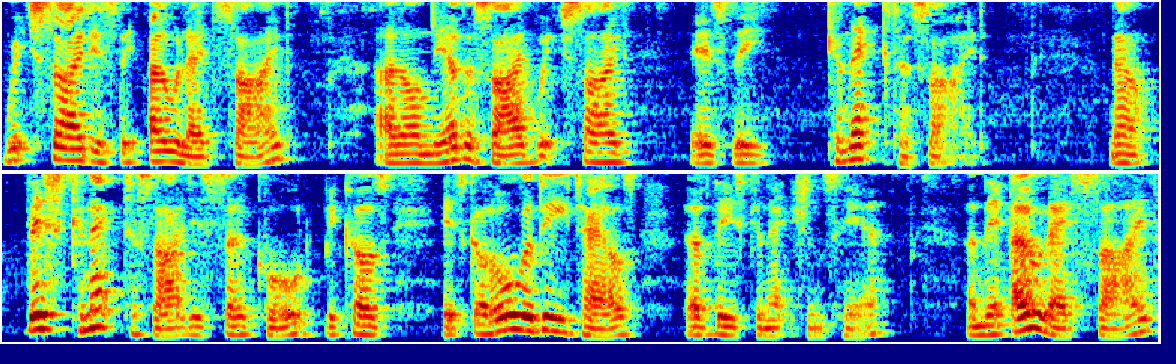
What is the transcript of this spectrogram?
which side is the OLED side and on the other side which side is the connector side. Now this connector side is so called because it's got all the details of these connections here and the OLED side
